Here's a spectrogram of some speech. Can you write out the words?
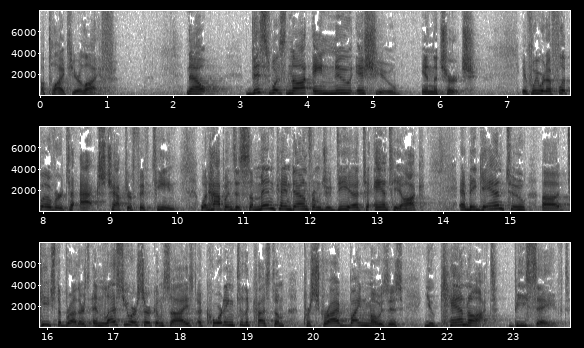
apply to your life. Now, this was not a new issue in the church. If we were to flip over to Acts chapter 15, what happens is some men came down from Judea to Antioch and began to uh, teach the brothers unless you are circumcised according to the custom prescribed by Moses, you cannot be saved.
